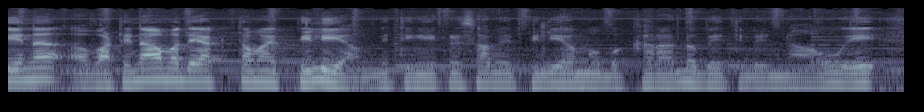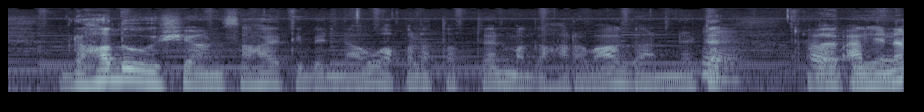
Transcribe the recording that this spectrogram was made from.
තියෙන වටිනාම දෙයක් තමයි පිළියම්. ඉතින් ඒක නිසා මේ පිළියම් ඔබ කරන්න ඔබේ තිබෙන්න්නා වූ ඒ ග්‍රහදූ විෂයන් සහ තිබෙන්න්නාව අපල තත්වයන් මඟ හරවා ගන්නට. පිහෙන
